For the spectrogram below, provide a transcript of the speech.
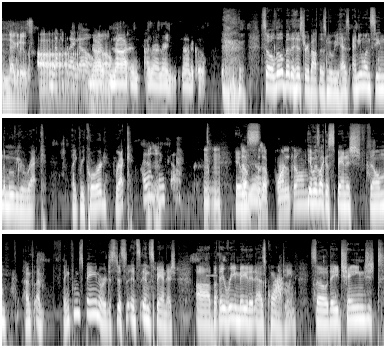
Negative. Not that I Uh, know. Not, No. not, an, not, not a clue. So a little bit of history about this movie. Has anyone seen the movie REC? Like record REC? I don't think so. mm-mm. It That was was a foreign film. it was like a Spanish film. I, I think from Spain or just, just it's in Spanish, uh, but they remade it as Quarantine. So they changed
